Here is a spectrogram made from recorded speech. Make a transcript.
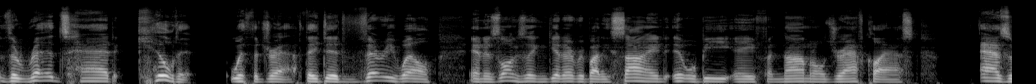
the Reds had killed it with the draft. They did very well and as long as they can get everybody signed, it will be a phenomenal draft class, as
